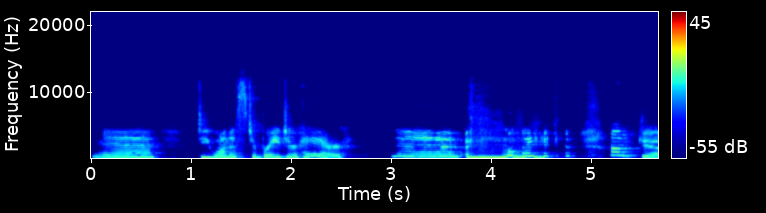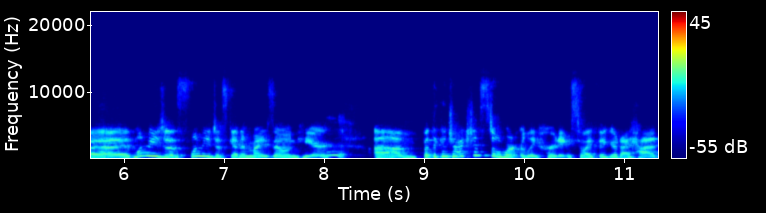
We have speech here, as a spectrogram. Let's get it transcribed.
Nah. Do you want us to braid your hair? Nah, like, I'm good. Let me just let me just get in my zone here. Um, but the contractions still weren't really hurting, so I figured I had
